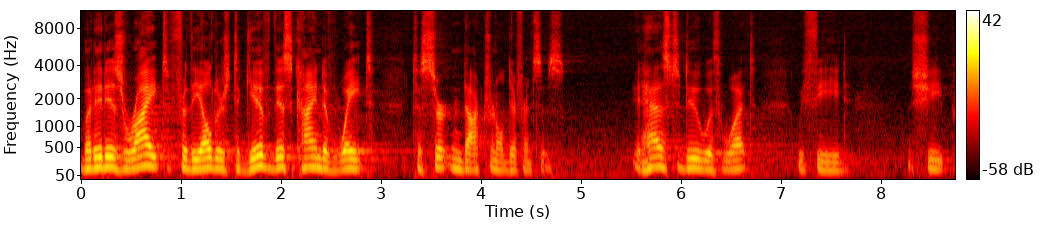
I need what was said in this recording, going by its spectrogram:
but it is right for the elders to give this kind of weight to certain doctrinal differences. It has to do with what we feed the sheep.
